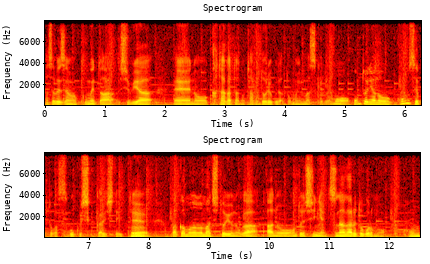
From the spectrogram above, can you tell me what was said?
長谷部さんを含めた渋谷えーの方々の多分努力だと思いますけども本当にあのコンセプトがすごくしっかりしていて、うん。若者の街というのがあの本当にシニアにつながるところも本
